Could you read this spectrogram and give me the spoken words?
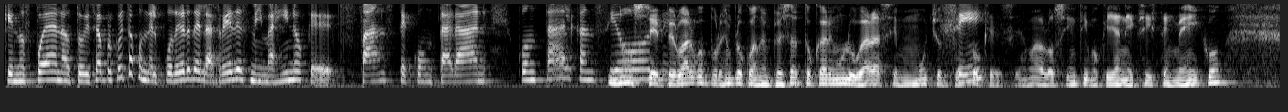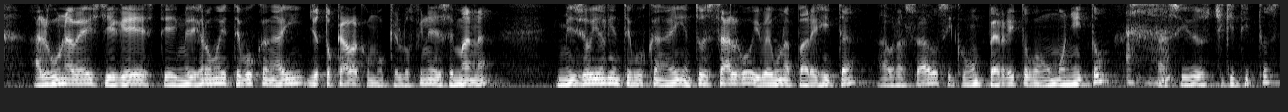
que nos puedan autorizar, porque ahorita con el poder de las redes me imagino que fans te contarán con tal canción. No sé, pero algo, por ejemplo, cuando empecé a tocar en un lugar hace mucho Sí. tiempo que se llamaba Los Íntimos, que ya ni existe en México, alguna vez llegué este, y me dijeron, oye, te buscan ahí. Yo tocaba como que los fines de semana y me dice, oye, alguien te buscan ahí. Entonces salgo y veo una parejita abrazados y con un perrito, con un moñito, así de esos chiquititos.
